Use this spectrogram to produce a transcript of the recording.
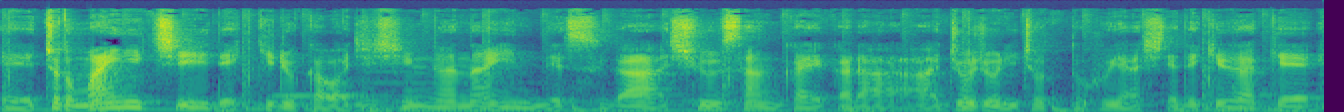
えちょっと毎日できるかは自信がないんですが週3回から徐々にちょっと増やしてできるだけ、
